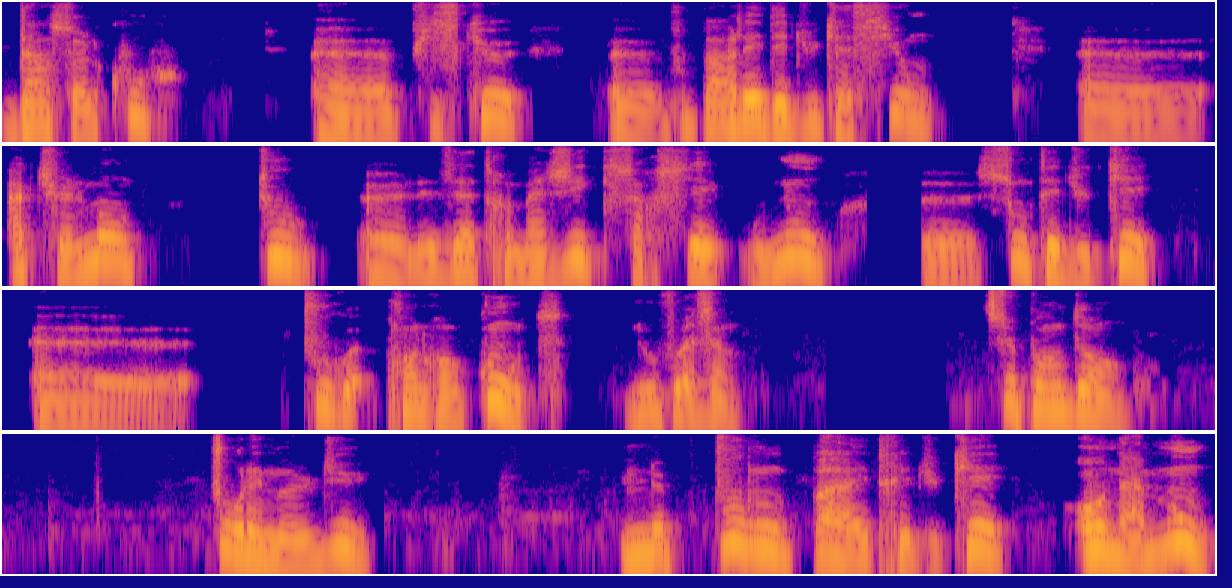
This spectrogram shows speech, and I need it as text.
d'un seul coup, euh, puisque euh, vous parlez d'éducation. Actuellement, tous les êtres magiques, sorciers ou non, sont éduqués pour prendre en compte nos voisins. Cependant, pour les moldus, ils ne pourront pas être éduqués en amont.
